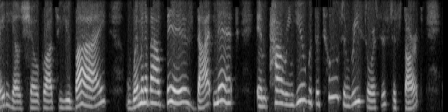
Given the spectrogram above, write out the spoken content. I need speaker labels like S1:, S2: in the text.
S1: Radio show brought to you by WomenAboutBiz.net, empowering you with the tools and resources to start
